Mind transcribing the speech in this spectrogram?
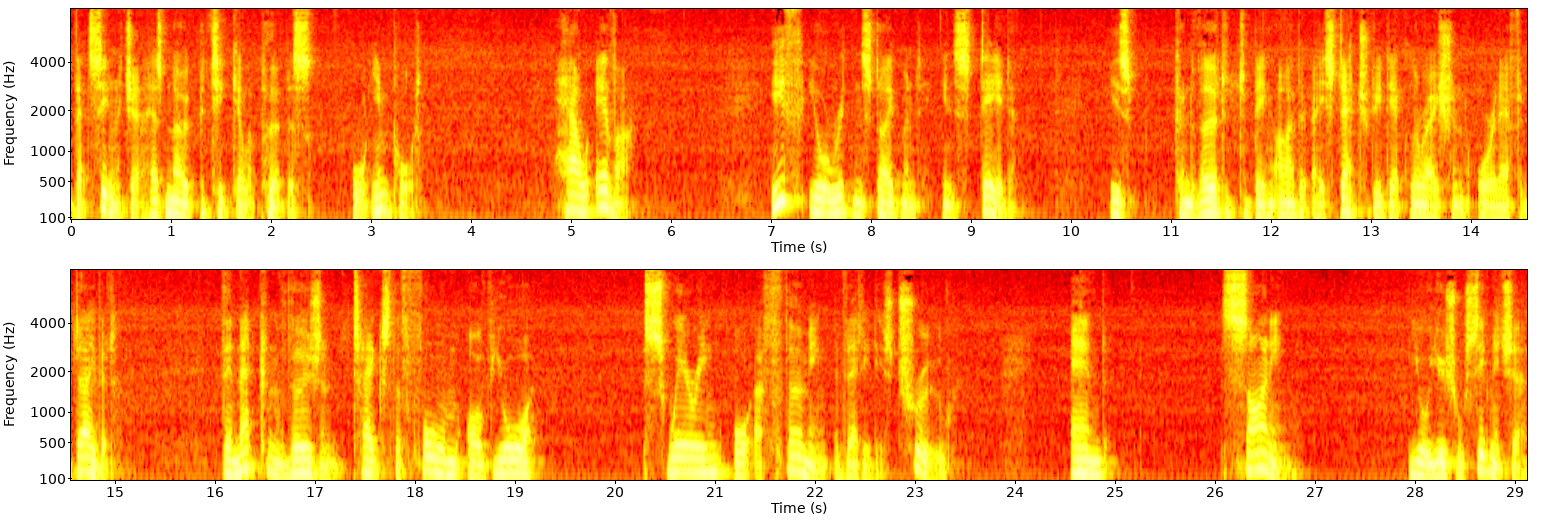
that signature has no particular purpose or import. However, if your written statement instead is converted to being either a statutory declaration or an affidavit, then that conversion takes the form of your swearing or affirming that it is true and signing your usual signature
